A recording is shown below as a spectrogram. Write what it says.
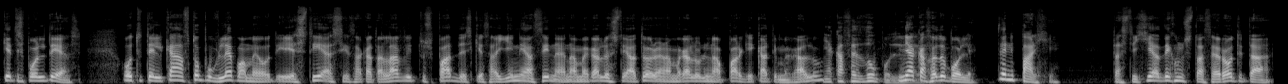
και της πολιτείας. Ότι τελικά αυτό που βλέπαμε ότι η εστίαση θα καταλάβει τους πάντες και θα γίνει η Αθήνα ένα μεγάλο εστιατόριο, ένα μεγάλο Λούνα Πάρκ ή κάτι μεγάλο. Μια καφεδούπολη. Μια λέγαμε. καφεδούπολη. Δεν υπάρχει. Τα στοιχεία δείχνουν σταθερότητα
